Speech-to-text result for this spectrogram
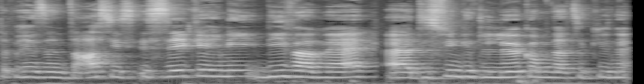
de presentaties is zeker niet die van mij. Uh, dus vind ik het leuk om dat te kunnen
